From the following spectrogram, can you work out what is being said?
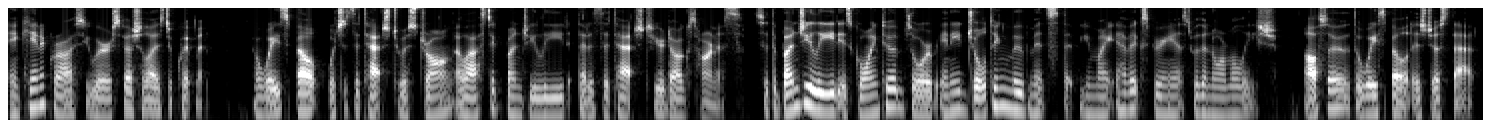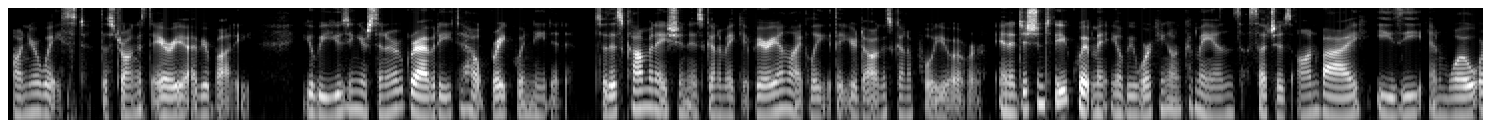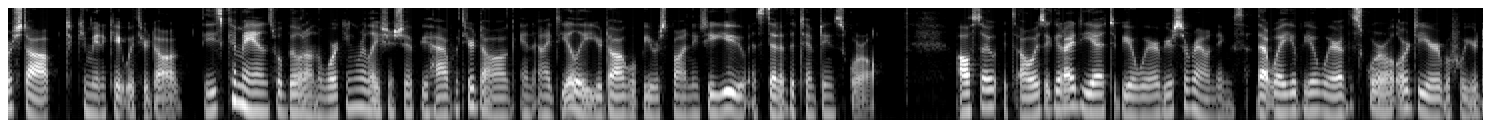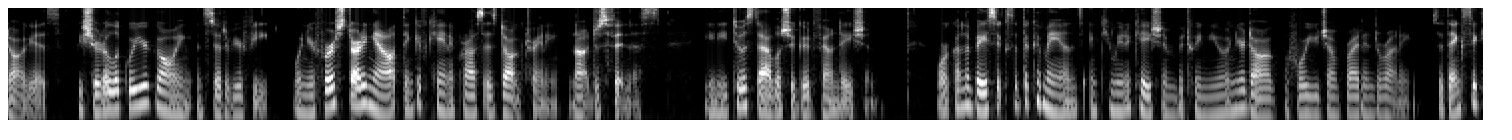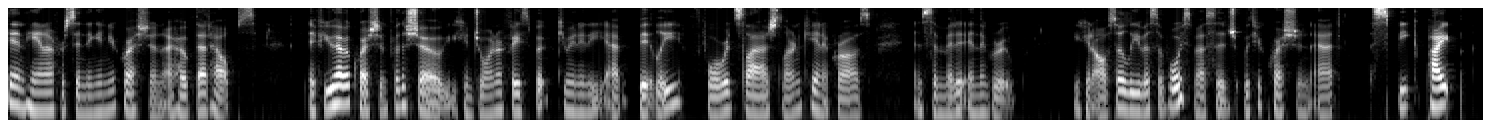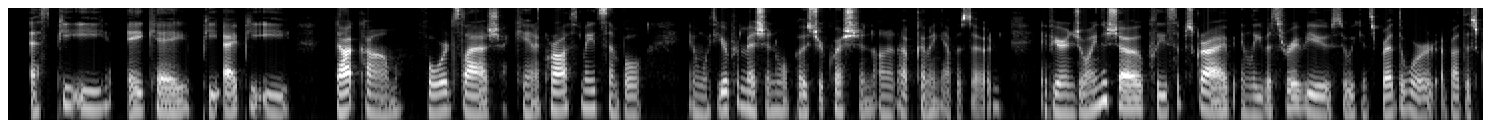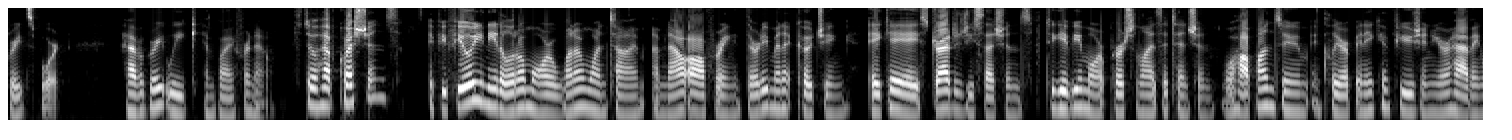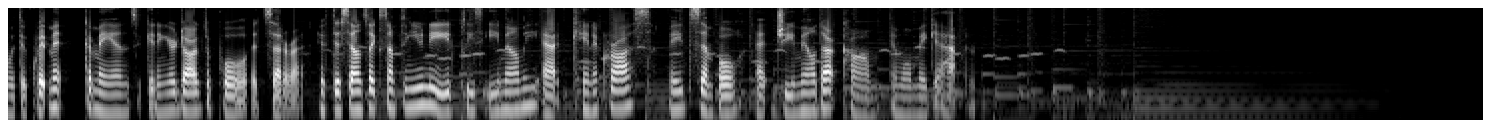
In Canicross, you wear specialized equipment a waist belt, which is attached to a strong elastic bungee lead that is attached to your dog's harness. So the bungee lead is going to absorb any jolting movements that you might have experienced with a normal leash. Also, the waist belt is just that on your waist, the strongest area of your body. You'll be using your center of gravity to help brake when needed. So, this combination is going to make it very unlikely that your dog is going to pull you over. In addition to the equipment, you'll be working on commands such as on by, easy, and whoa or stop to communicate with your dog. These commands will build on the working relationship you have with your dog, and ideally, your dog will be responding to you instead of the tempting squirrel. Also, it's always a good idea to be aware of your surroundings. That way, you'll be aware of the squirrel or deer before your dog is. Be sure to look where you're going instead of your feet. When you're first starting out, think of canicross as dog training, not just fitness. You need to establish a good foundation. Work on the basics of the commands and communication between you and your dog before you jump right into running. So, thanks again, Hannah, for sending in your question. I hope that helps. If you have a question for the show, you can join our Facebook community at bit.ly forward slash learn canicross and submit it in the group. You can also leave us a voice message with your question at speakpipe, S P E A K P I P E dot com forward slash canicross made simple. And with your permission, we'll post your question on an upcoming episode. If you're enjoying the show, please subscribe and leave us a review so we can spread the word about this great sport. Have a great week and bye for now. Still have questions? If you feel you need a little more one on one time, I'm now offering 30 minute coaching, aka strategy sessions, to give you more personalized attention. We'll hop on Zoom and clear up any confusion you're having with equipment, commands, getting your dog to pull, etc. If this sounds like something you need, please email me at canicrossmadesimple at gmail.com and we'll make it happen.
